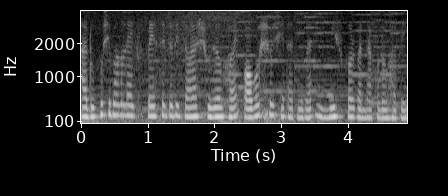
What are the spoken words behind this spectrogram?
আর রূপসী বাংলা এক্সপ্রেসে যদি চড়ার সুযোগ হয়, অবশ্যই সেটা নেবেন। মিস করবেন না কোনোভাবেই।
